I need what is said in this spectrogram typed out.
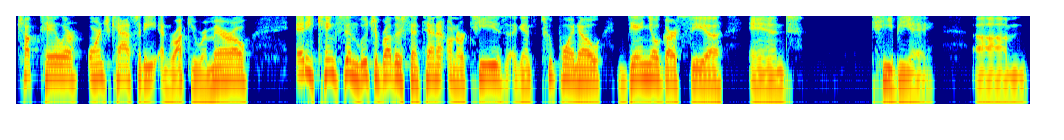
Chuck Taylor, Orange Cassidy, and Rocky Romero. Eddie Kingston, Lucha Brothers, Santana, and Ortiz against 2.0, Daniel Garcia, and TBA. Um,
